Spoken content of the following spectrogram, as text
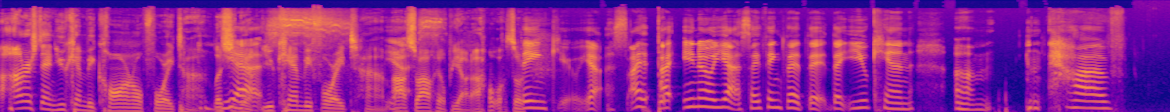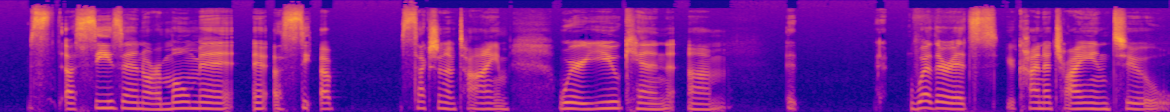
I understand you can be carnal for a time. Let's just Yes. you can be for a time. Uh, so I'll help you out. I'll, Thank you. Yes, I, I, you know, yes, I think that that, that you can um, have a season or a moment, a, a, section of time where you can, um, whether it's you're kind of trying to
